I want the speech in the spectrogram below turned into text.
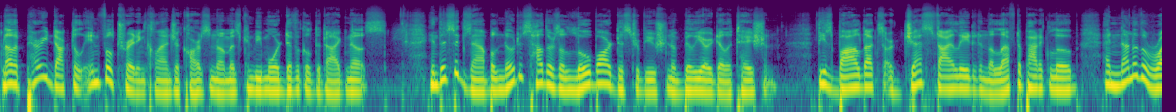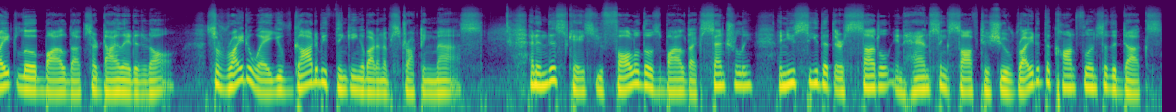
Now, the periductal infiltrating cholangiocarcinomas can be more difficult to diagnose. In this example, notice how there's a lobar distribution of biliary dilatation. These bile ducts are just dilated in the left hepatic lobe, and none of the right lobe bile ducts are dilated at all. So, right away, you've got to be thinking about an obstructing mass. And in this case, you follow those bile ducts centrally, and you see that there's subtle, enhancing soft tissue right at the confluence of the ducts,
